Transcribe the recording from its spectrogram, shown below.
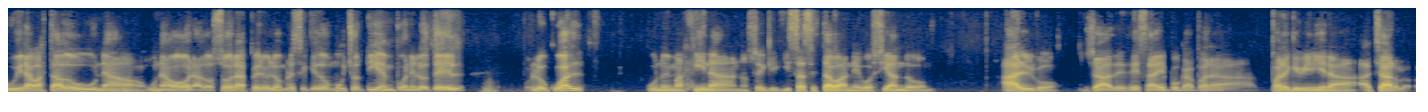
hubiera bastado una, una hora, dos horas, pero el hombre se quedó mucho tiempo en el hotel, por lo cual uno imagina, no sé, que quizás estaba negociando algo ya desde esa época para, para que viniera a Charlo.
